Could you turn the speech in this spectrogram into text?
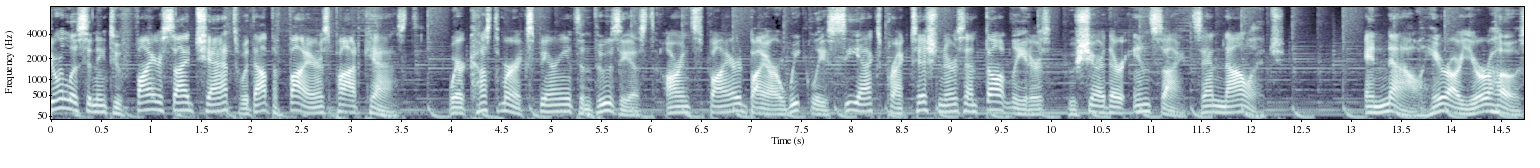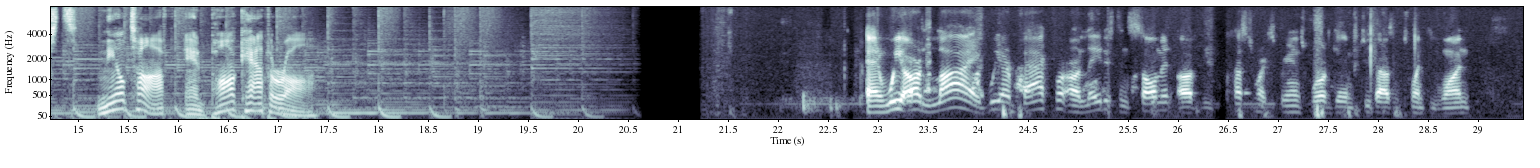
You're listening to Fireside Chats Without the Fires podcast, where customer experience enthusiasts are inspired by our weekly CX practitioners and thought leaders who share their insights and knowledge. And now, here are your hosts, Neil Toff and Paul Catherall. And we are live. We are back for our latest installment of the Customer Experience World Games 2021.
